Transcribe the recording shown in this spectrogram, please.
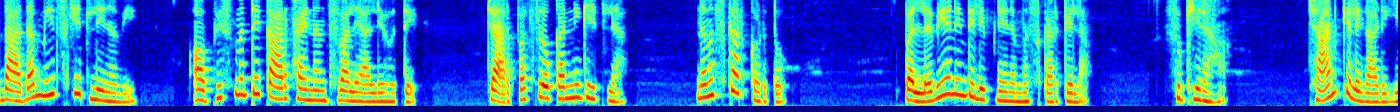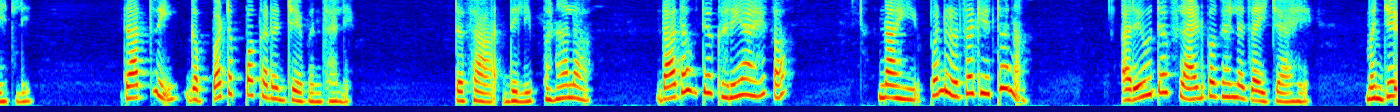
दादा मीच घेतली नवी. ऑफिसमध्ये कार फायनान्सवाले आले होते. चार पाच लोकांनी घेतल्या. नमस्कार करतो. पल्लवी आणि दिलीपने नमस्कार केला. सुखी रहा. छान केले गाडी घेतली. रात्री गप्पा टप्पा करत जेवण झाले. तसा दिलीप म्हणाला दादा उद्या घरी आहे का? नाही पण रजा घेतो ना. अरे उद्या फ्लॅट बघायला जायचे आहे. म्हणजे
